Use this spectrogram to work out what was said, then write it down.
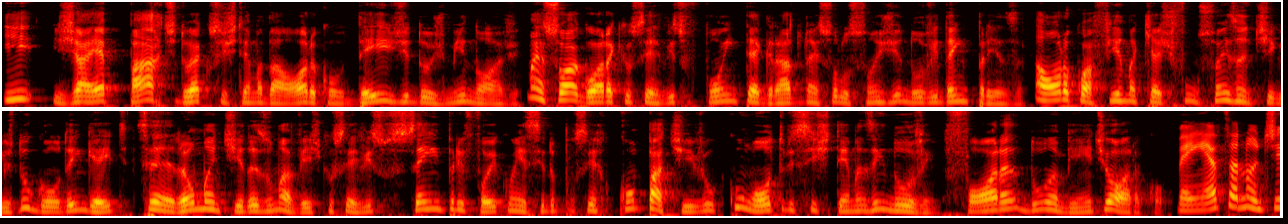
e já é parte do ecossistema da Oracle desde 2009, mas só agora que o serviço foi integrado nas soluções de nuvem da empresa. A Oracle afirma que as funções antigas do Golden Gate serão mantidas uma vez que o serviço sempre foi conhecido por ser compatível com outros sistemas em nuvem, fora do ambiente Oracle. Bem, essa notícia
